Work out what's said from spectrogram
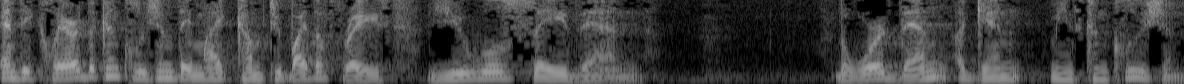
and declared the conclusion they might come to by the phrase, You will say then. The word then, again, means conclusion.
